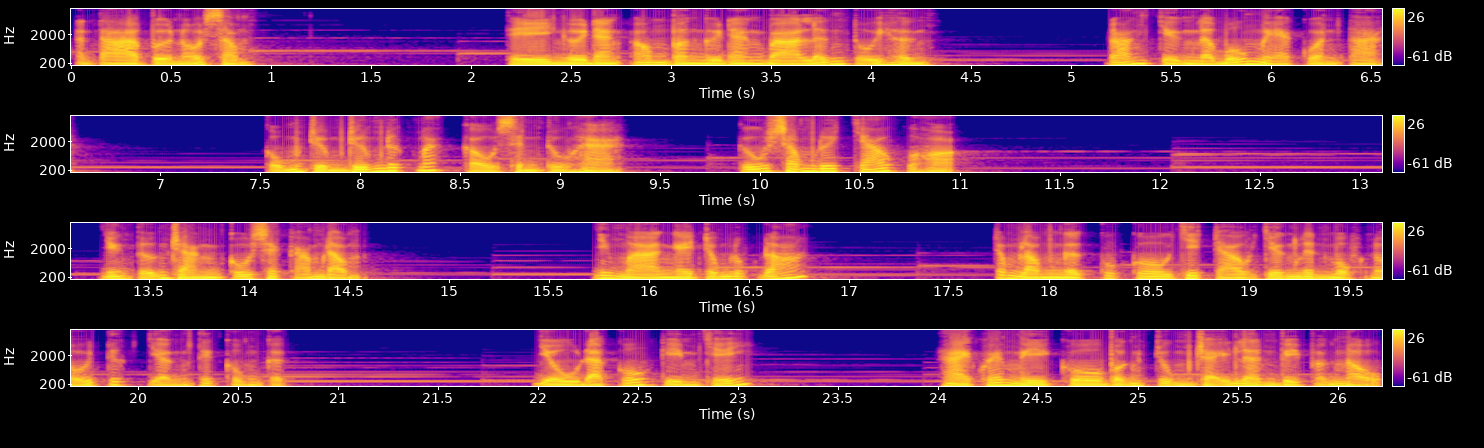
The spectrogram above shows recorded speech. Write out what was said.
Anh ta vừa nói xong Thì người đàn ông và người đàn bà lớn tuổi hơn Đoán chừng là bố mẹ của anh ta Cũng trùm rướm nước mắt cậu xin Thu Hà Cứu sống đứa cháu của họ. Những tưởng rằng cô sẽ cảm động Nhưng mà ngay trong lúc đó trong lòng ngực của cô chỉ trào dâng lên một nỗi tức giận tới cùng cực. Dù đã cố kiềm chế, Hai khóe mi cô vẫn trung chảy lên vì phẫn nộ.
